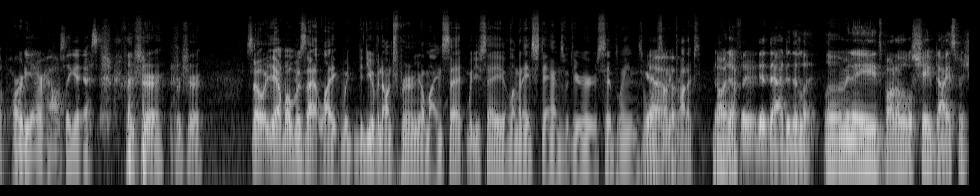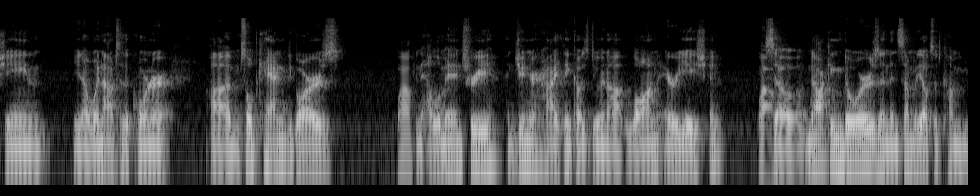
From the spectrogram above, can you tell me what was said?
a party at our house, I guess. For sure, for sure. So, yeah, what was that like? Did you have an entrepreneurial mindset? Would you say lemonade stands with your siblings or Yeah. selling products? No, I definitely did that. Did the le- lemonades, bought a little shaved ice machine, you know, went out to the corner, um, sold candy bars Wow. in elementary and junior high. I think I was doing a lawn aeration. Wow. So knocking doors, and then somebody else would come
